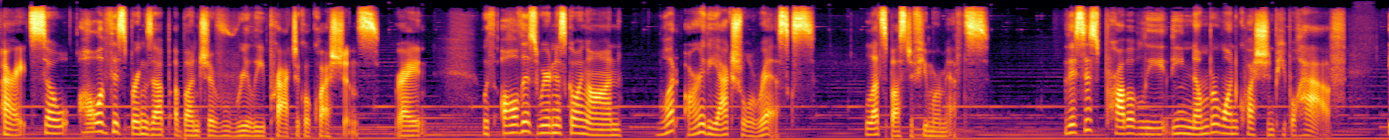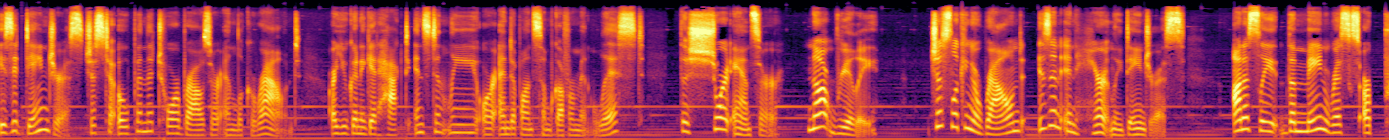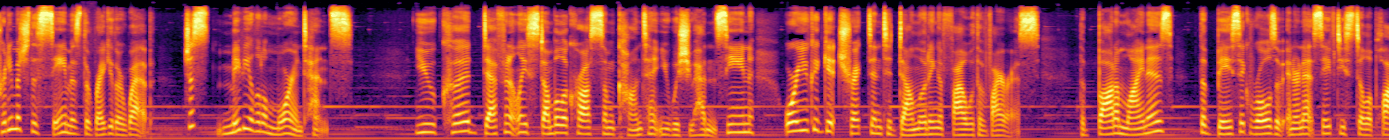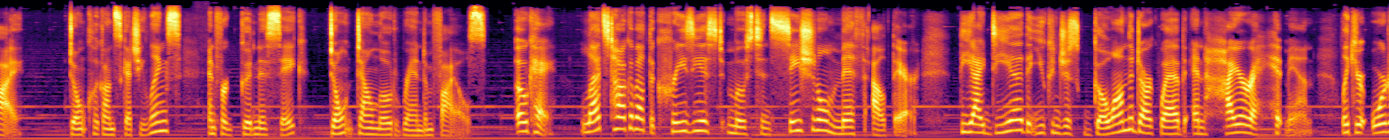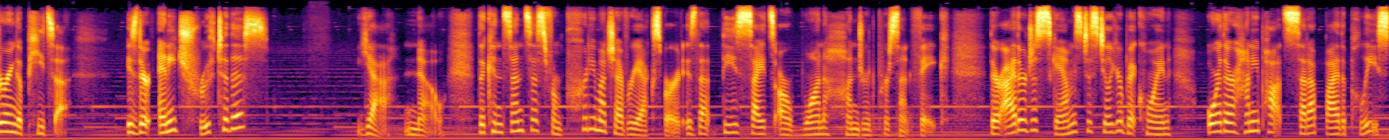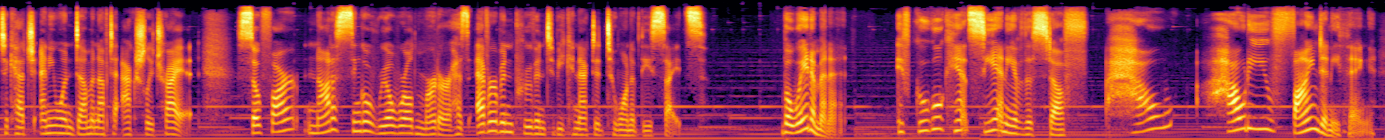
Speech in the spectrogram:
All right, so all of this brings up a bunch of really practical questions, right? With all this weirdness going on, what are the actual risks? Let's bust a few more myths. This is probably the number one question people have. Is it dangerous just to open the Tor browser and look around? Are you going to get hacked instantly or end up on some government list? The short answer not really. Just looking around isn't inherently dangerous. Honestly, the main risks are pretty much the same as the regular web, just maybe a little more intense. You could definitely stumble across some content you wish you hadn't seen, or you could get tricked into downloading a file with a virus. The bottom line is, the basic rules of internet safety still apply. Don't click on sketchy links, and for goodness sake, don't download random files. Okay, let's talk about the craziest, most sensational myth out there. The idea that you can just go on the dark web and hire a hitman, like you're ordering a pizza. Is there any truth to this? Yeah, no. The consensus from pretty much every expert is that these sites are 100% fake. They're either just scams to steal your Bitcoin, or they're honeypots set up by the police to catch anyone dumb enough to actually try it. So far, not a single real world murder has ever been proven to be connected to one of these sites. But wait a minute. If Google can't see any of this stuff, how how do you find anything?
